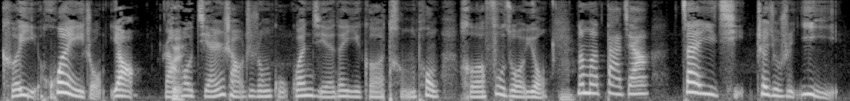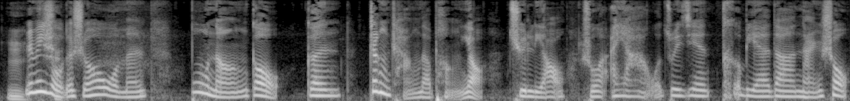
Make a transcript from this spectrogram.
可以换一种药？然后减少这种骨关节的一个疼痛和副作用。嗯那么大家在一起，这就是意义。嗯，因为有的时候我们不能够跟正常的朋友去聊，说：“哎呀，我最近特别的难受，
